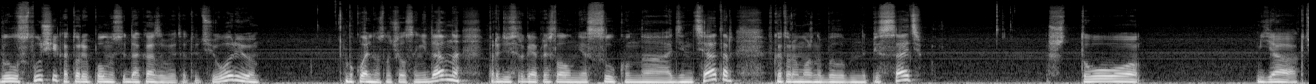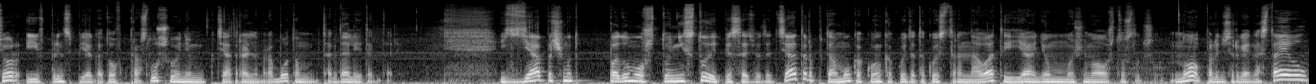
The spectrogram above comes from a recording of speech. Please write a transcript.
был случай, который полностью доказывает эту теорию. Буквально случился недавно. Продюсер Гай прислал мне ссылку на один театр, в который можно было бы написать, что я актер, и, в принципе, я готов к прослушиваниям, к театральным работам и так далее, и так далее. Я почему-то подумал, что не стоит писать в этот театр, потому как он какой-то такой странноватый, и я о нем очень мало что слышал. Но продюсер Гай настаивал,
